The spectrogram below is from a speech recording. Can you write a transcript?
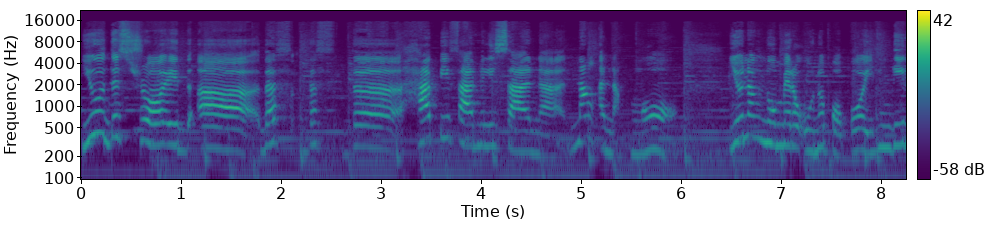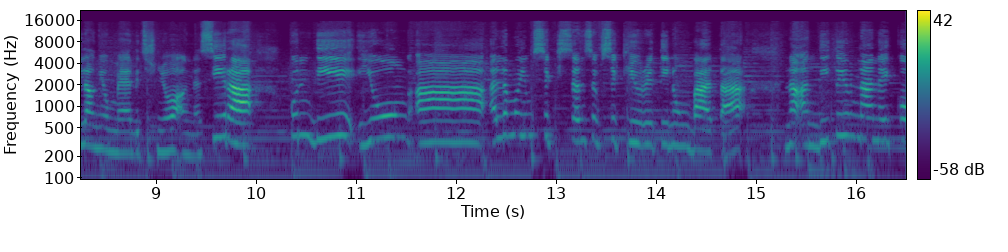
You destroyed uh, the, the, the happy family sana ng anak mo. Yun ang numero uno, Popoy. Hindi lang yung marriage nyo ang nasira, kundi yung, ah, alam mo yung sense of security ng bata, na andito yung nanay ko,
